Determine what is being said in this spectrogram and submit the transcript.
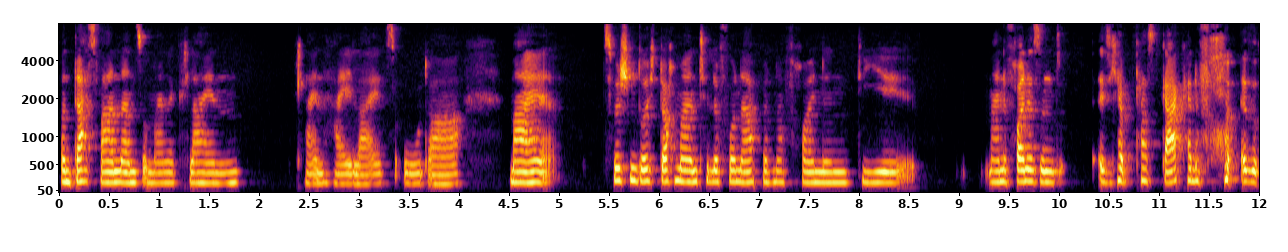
und das waren dann so meine kleinen, kleinen Highlights oder mal zwischendurch doch mal ein Telefonat mit einer Freundin, die meine Freunde sind also ich habe fast gar keine Freunde, also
